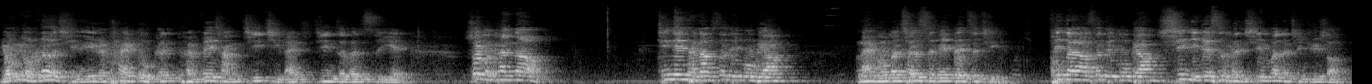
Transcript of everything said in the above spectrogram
拥有热情的一个态度，跟很非常积极来经营这份事业。所以我们看到，今天谈到设定目标，来，我们诚实面对自己。听到要设定目标，心里面是很兴奋的，请举手。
